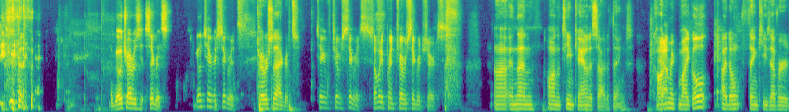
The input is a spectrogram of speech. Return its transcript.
Well, go Trevor Cigarettes. Go Trevor Cigarettes. Trevor Cigarettes. Trevor, Trevor Cigarettes. Somebody print Trevor Cigarette shirts. Uh, and then on the Team Canada side of things, Connor McMichael, I don't think he's ever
